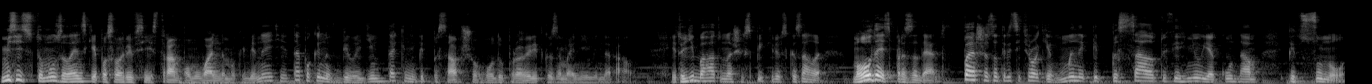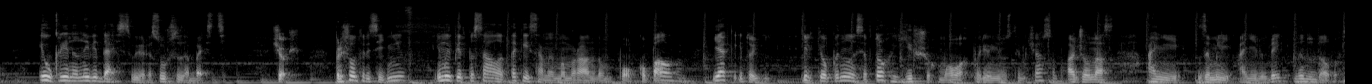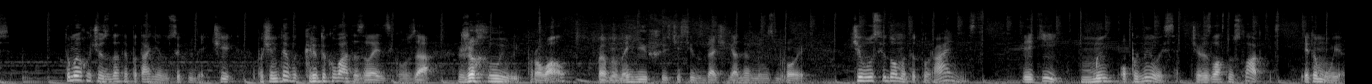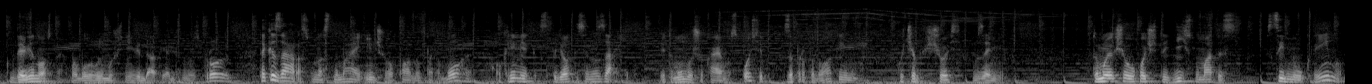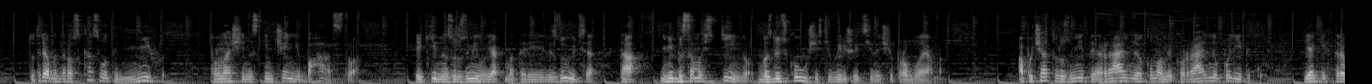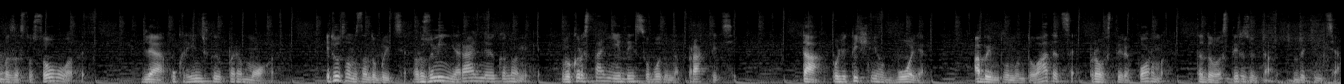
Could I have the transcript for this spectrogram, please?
Місяць тому Зеленський посварився із Трампом у вальному кабінеті та покинув Білий Дім, так і не підписавши угоду про рідкоземельні мінерали. І тоді багато наших спікерів сказали: Молодець, президент! Вперше за 30 років ми не підписали ту фігню, яку нам підсунули, і Україна не віддасть свої ресурси за безцінь. Що ж, прийшло 30 днів, і ми підписали такий самий меморандум по копалинам, як і тоді. Тільки опинилися в трохи гірших умовах порівняно з тим часом, адже у нас ані землі, ані людей не додалося. Тому я хочу задати питання до цих людей: чи почнете ви критикувати Зеленського за жахливий провал, певно, найгірший з часів здачі ядерної зброї? Чи ви усвідомите ту реальність, в якій ми опинилися через власну слабкість? І тому, як в 90-х ми були вимушені віддати ядерну зброю, так і зараз у нас немає іншого плану перемоги, окрім як сподіватися на захід. І тому ми шукаємо спосіб запропонувати їм хоча б щось взамін. Тому, якщо ви хочете дійсно мати сильну Україну, то треба не розказувати міфи про наші нескінченні багатства, які не зрозуміло як матеріалізуються та ніби самостійно, без людської участі вирішать ці наші проблеми, а почати розуміти реальну економіку, реальну політику, як їх треба застосовувати для української перемоги. І тут вам знадобиться розуміння реальної економіки, використання ідей свободи на практиці та політична воля, аби імплементувати це, провести реформи та довести результат до кінця.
